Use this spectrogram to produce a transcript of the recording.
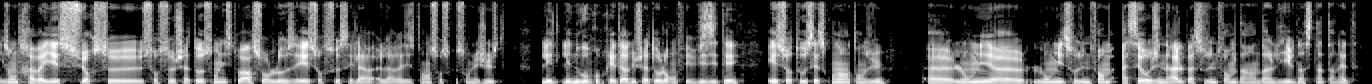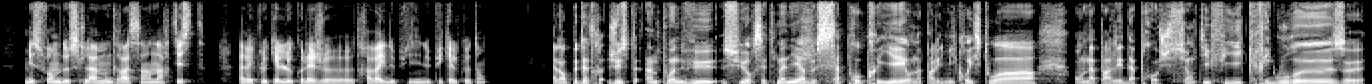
Ils ont travaillé sur ce, sur ce château, son histoire, sur l'osé, sur ce que c'est la, résistance, sur ce que sont les justes. Les, nouveaux propriétaires du château leur ont fait visiter, et surtout, c'est ce qu'on a entendu, l'ont mis, l'ont mis sous une forme assez originale, pas sous une forme d'un livre, d'un site internet, mais sous forme de slam grâce à un artiste avec lequel le collège travaille depuis, depuis quelques temps. Alors peut-être juste un point de vue sur cette manière de s'approprier, on a parlé de micro-histoire, on a parlé d'approche scientifique, rigoureuse, euh,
